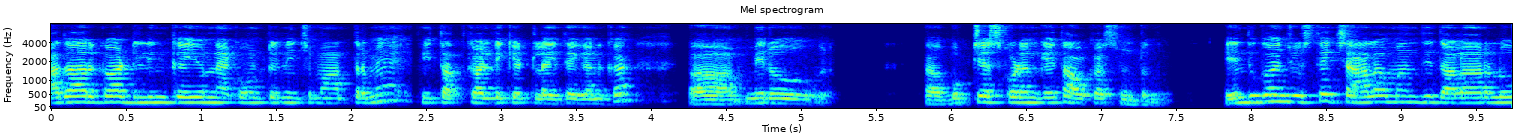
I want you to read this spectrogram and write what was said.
ఆధార్ కార్డ్ లింక్ అయి ఉన్న అకౌంట్ నుంచి మాత్రమే ఈ తత్కాల్ టికెట్లు అయితే కనుక మీరు బుక్ చేసుకోవడానికి అయితే అవకాశం ఉంటుంది. ఎందుకు అని చూస్తే చాలామంది దళారులు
